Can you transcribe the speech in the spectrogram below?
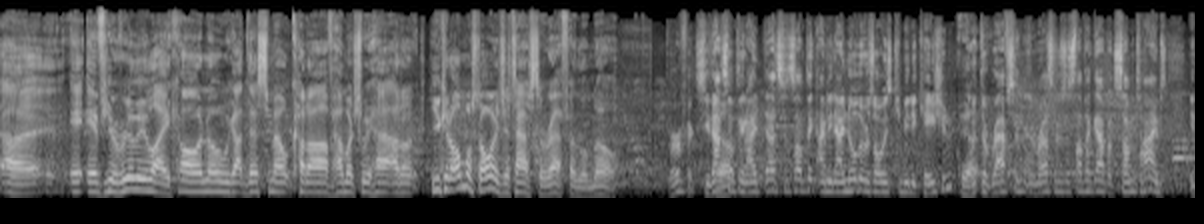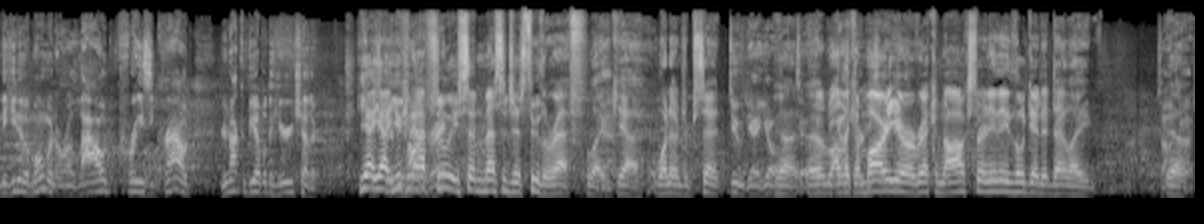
uh, if you're really like, oh no, we got this amount cut off. How much we have? I don't. You can almost always just ask the ref and they'll know. Perfect. See, that's Yep. something. I, that's something. I mean, I know there was always communication Yeah. with the refs and the wrestlers and stuff like that, but sometimes in the heat of the moment or a loud, crazy crowd, you're not going to be able to hear each other. Yeah, yeah, you can hard, right? absolutely send messages through the ref. Like, Yeah. one hundred percent. Dude, yeah, yo, Yeah, uh, like a Marty seconds. or a Rick Knox or anything, they'll get it done. Like Top Yeah. notch.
